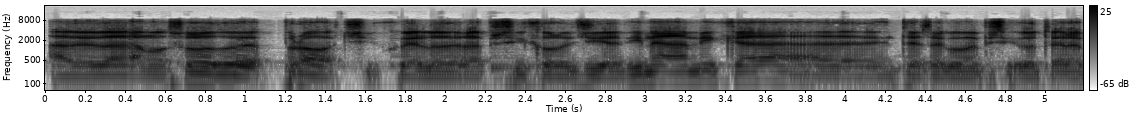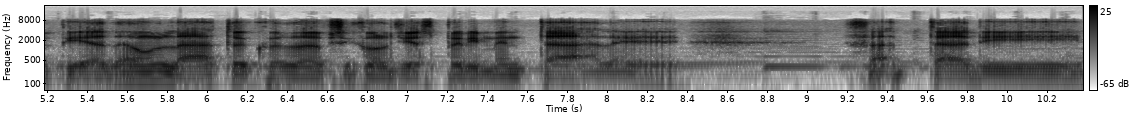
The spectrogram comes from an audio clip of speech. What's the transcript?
avevamo solo due approcci, quello della psicologia dinamica, eh, intesa come psicoterapia da un lato, e quello della psicologia sperimentale, fatta di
